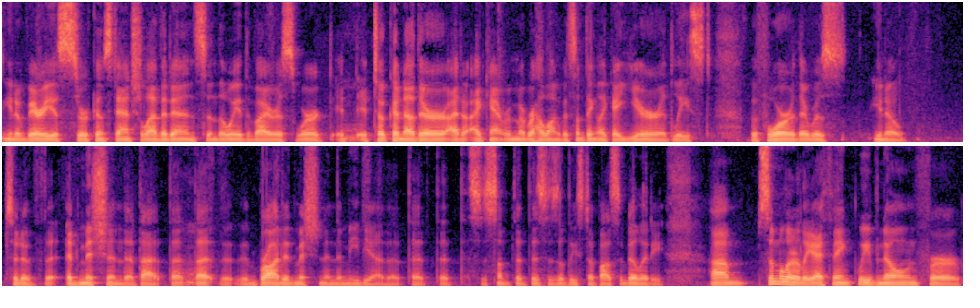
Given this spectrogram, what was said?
you know various circumstantial evidence and the way the virus worked. It, it took another I, I can't remember how long, but something like a year at least before there was you know sort of the admission that that that, mm-hmm. that broad admission in the media that that that this is something that this is at least a possibility. Um, similarly, I think we've known for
